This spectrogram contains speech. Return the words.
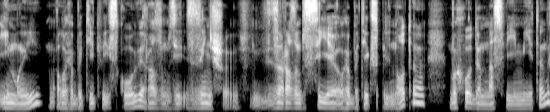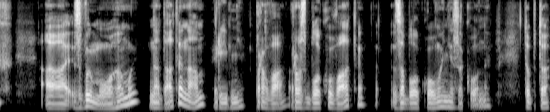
І ми, ЛГБТік військові, разом зі- з іншою, з- разом з цією ЛГБТік спільнотою виходимо на свій мітинг а, з вимогами надати нам рівні права, розблокувати заблоковані закони. Тобто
